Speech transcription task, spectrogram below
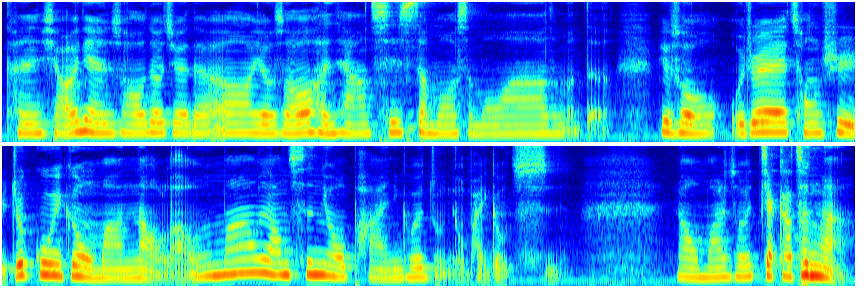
可能小一点的时候就觉得哦，有时候很想要吃什么什么啊什么的。比如说，我就会冲去，就故意跟我妈闹了。我说：“妈，我想吃牛排，你可不可以煮牛排给我吃？”然后我妈就说：“加卡称啊。”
